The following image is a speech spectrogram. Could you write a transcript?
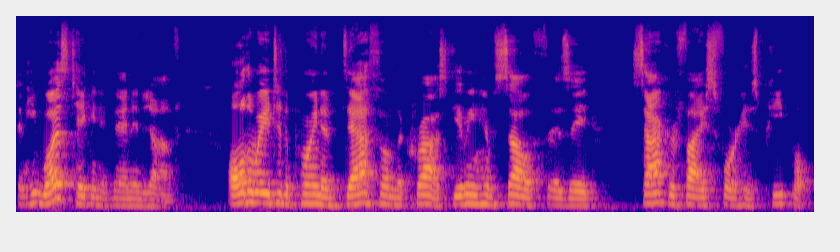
and he was taken advantage of, all the way to the point of death on the cross, giving himself as a sacrifice for his people.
